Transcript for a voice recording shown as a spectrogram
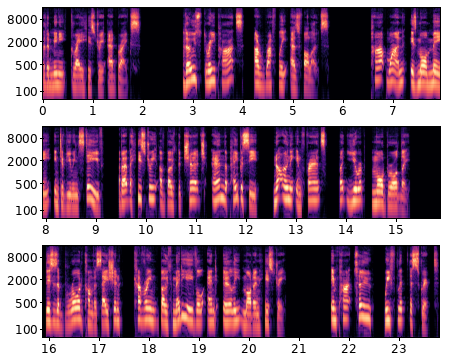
for the mini Grey History ad breaks. Those three parts are roughly as follows. Part 1 is more me interviewing Steve about the history of both the church and the papacy not only in France, but Europe more broadly. This is a broad conversation covering both medieval and early modern history. In part two, we flip the script.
